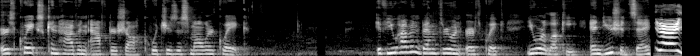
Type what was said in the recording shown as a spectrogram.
earthquakes can have an aftershock, which is a smaller quake. If you haven't been through an earthquake, you are lucky, and you should say, Yay!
